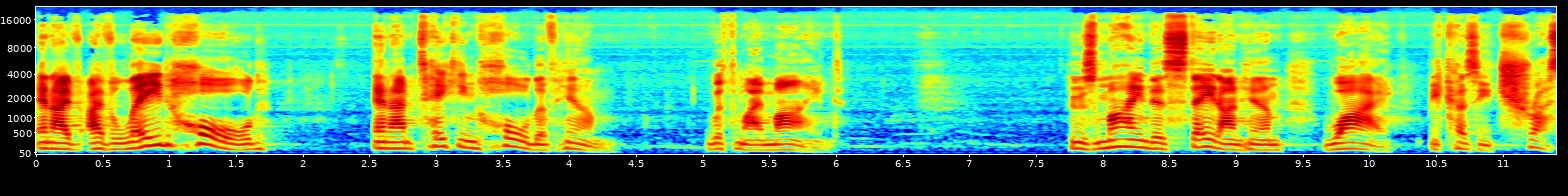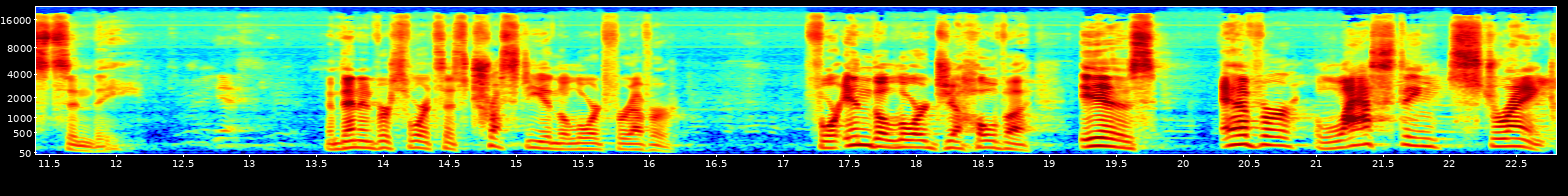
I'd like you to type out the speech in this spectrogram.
and I've, I've laid hold and I'm taking hold of him with my mind. Whose mind is stayed on him. Why? Because he trusts in thee. And then in verse 4 it says, Trust ye in the Lord forever. For in the Lord Jehovah is everlasting strength.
